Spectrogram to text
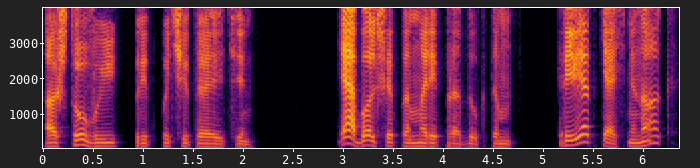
А что вы предпочитаете? Я больше по морепродуктам. Креветки, осьминог.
